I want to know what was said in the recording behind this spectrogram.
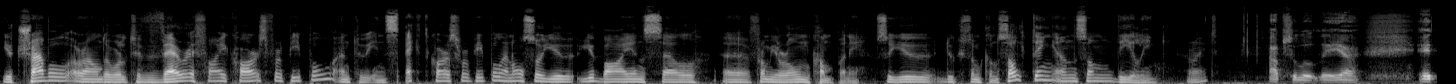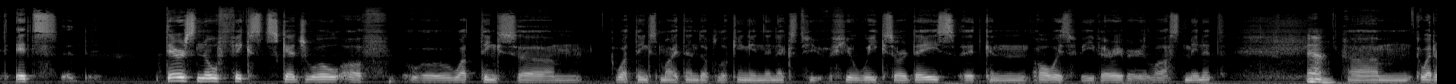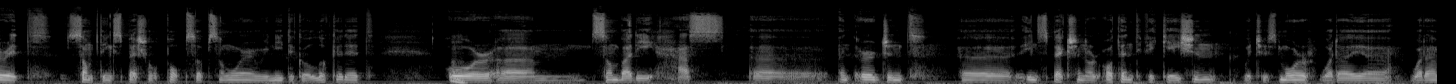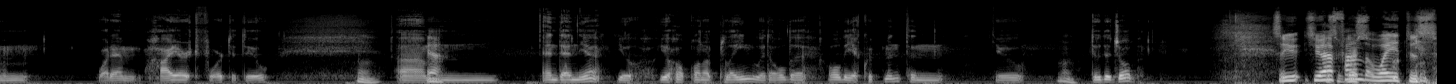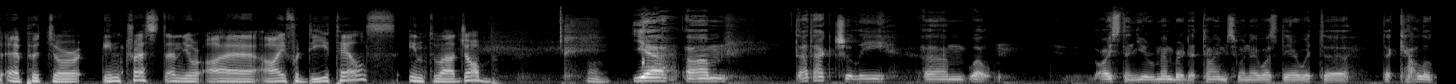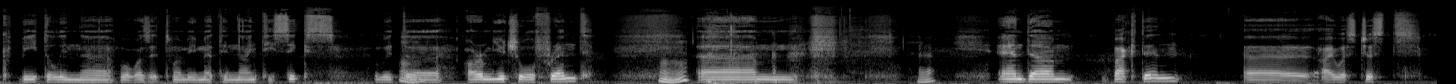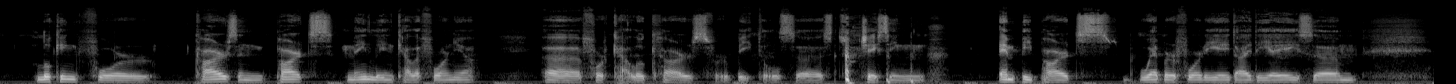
you travel around the world to verify cars for people and to inspect cars for people, and also you you buy and sell uh, from your own company. So you do some consulting and some dealing, right? absolutely, yeah. It it's there's no fixed schedule of uh, what things um, what things might end up looking in the next few few weeks or days. It can always be very very last minute. Yeah. um, whether it's something special pops up somewhere and we need to go look at it, or um, somebody has uh, an urgent uh, inspection or authentication, which is more what I uh, what I'm what I'm hired for to do. Um, And then yeah, you you hop on a plane with all the all the equipment and you do the job. So you, so you have found a way to uh, put your interest and your uh, eye for details into a job. Yeah, um, that actually, um, well, Øystein, you remember the times when I was there with the the Cal-look Beetle in uh, what was it when we met in '96 with uh, our mutual friend. Um, Yeah. And um, back then, uh, I was just looking for cars and parts, mainly in California, uh, for Cal-look cars, for Beetles, uh, chasing EMPI parts, Weber 48 IDAs, um,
